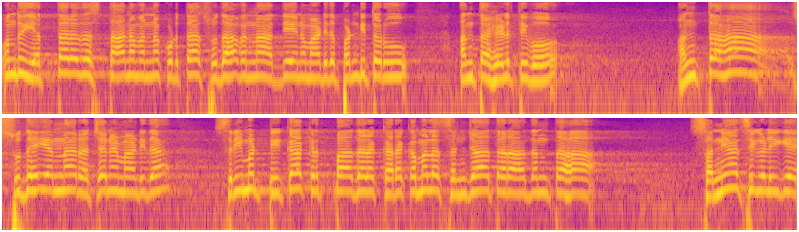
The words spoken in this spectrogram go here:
ಒಂದು ಎತ್ತರದ ಸ್ಥಾನವನ್ನು ಕೊಡ್ತಾ ಸುಧಾವನ್ನು ಅಧ್ಯಯನ ಮಾಡಿದ ಪಂಡಿತರು ಅಂತ ಹೇಳ್ತೀವೋ, ಅಂತಹ ಸುಧೆಯನ್ನು ರಚನೆ ಮಾಡಿದ ಶ್ರೀಮಠ್ ಟೀಕಾಕೃತ್ಪಾದರ ಕರಕಮಲ ಸಂಜಾತರಾದಂತಹ ಸನ್ಯಾಸಿಗಳಿಗೆ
